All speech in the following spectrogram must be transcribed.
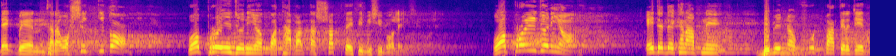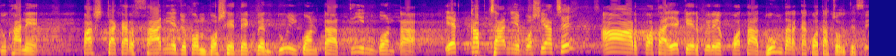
দেখবেন যারা অশিক্ষিত, অপ্রয়োজনীয় কথাবার্তা সবচাইতে বেশি বলে। অপ্রয়োজনীয়। এই যে দেখেন আপনি, বিভিন্ন ফুটপাতের যে দোকানে পাঁচ টাকার চা নিয়ে যখন বসে দেখবেন দুই ঘণ্টা, তিন ঘণ্টা, এক কাপ চা নিয়ে বসে আছে, আর কথা একের পরে কথা ধুমধারাক্কা কথা চলতেছে।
